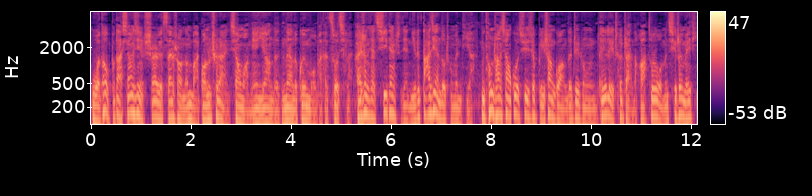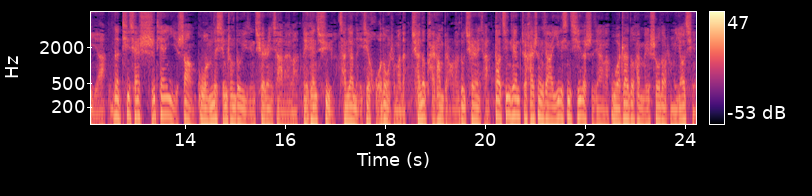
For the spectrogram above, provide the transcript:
我倒不大相信十二月三十号能把广州车展像往年一样的那样的规模把它做起来。还剩下七天时间，你这搭建都成问题啊！你通常像过去像北上广的这种 A 类车展的话，作为我们汽车媒体啊，那提前十天以上，我们的行程都已经确认下来了，哪天去参加哪些活动什么的，全都排上表了，都确认下来。到今天这还剩下一个星期的时间了，我这儿都还没收到什么邀请，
